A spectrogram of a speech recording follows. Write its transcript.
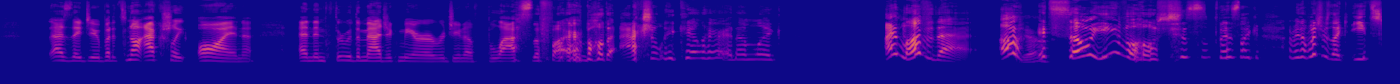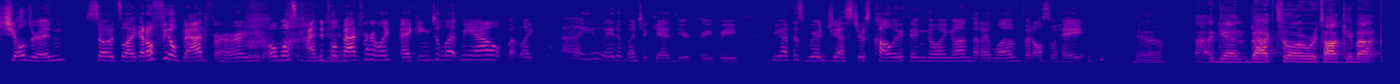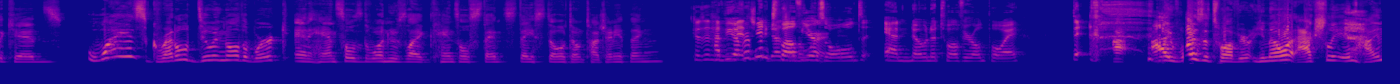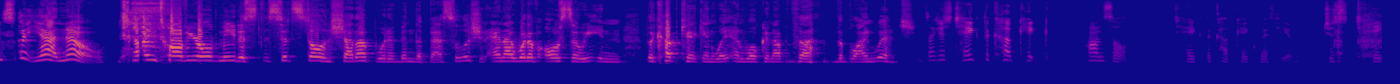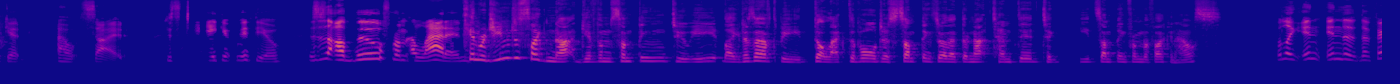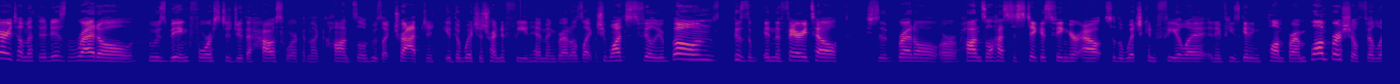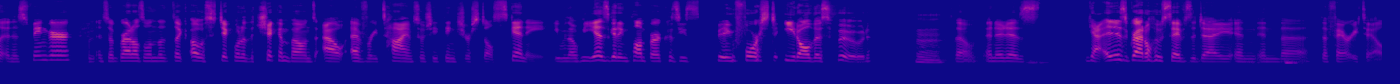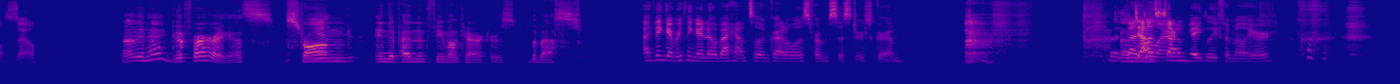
as they do, but it's not actually on. And then through the magic mirror, Regina blasts the fireball to actually kill her, and I'm like, I love that. Oh, Yeah. it's so evil. She's this like, I mean, the witch was like eats children, so it's like I don't feel bad for her. You'd almost kind of feel bad for her, like begging to let me out, but like, ah, you ate a bunch of kids. You're creepy. You got this weird jester's collar thing going on that I love, but also hate. yeah. Again, back to when we were talking about the kids. Why is Gretel doing all the work and Hansel's the one who's like, Hansel, stay, stay still, don't touch anything? Because Have you ever been 12 years old and known a 12 year old boy? I, I was a 12 year old. You know what? Actually, in hindsight, yeah, no. Telling 12 year old me to st- sit still and shut up would have been the best solution. And I would have also eaten the cupcake and wait and woken up the, the blind witch. It's like just take the cupcake, Hansel. Take the cupcake with you. Just take it outside. Just take it with you. This is Abu from Aladdin. Can Regina just like not give them something to eat? Like, it doesn't have to be delectable, just something so that they're not tempted to eat something from the fucking house. But like in in the the fairy tale myth, it is Gretel who's being forced to do the housework, and like Hansel who's like trapped, and the witch is trying to feed him, and Gretel's like she wants to feel your bones because in the fairy tale, she's Gretel or Hansel has to stick his finger out so the witch can feel it, and if he's getting plumper and plumper, she'll feel it in his finger, and so Gretel's one that's like, oh, stick one of the chicken bones out every time, so she thinks you're still skinny, even though he is getting plumper because he's being forced to eat all this food. Hmm. So, and it is, yeah, it is Gretel who saves the day in in the the fairy tale. So. I mean, hey, good for her, I guess. Strong, independent female characters, the best. I think everything I know about Hansel and Gretel is from Sisters Grimm. But that does sound vaguely familiar.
